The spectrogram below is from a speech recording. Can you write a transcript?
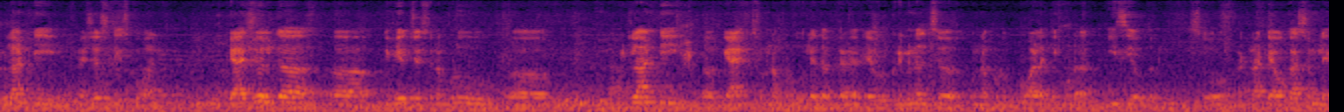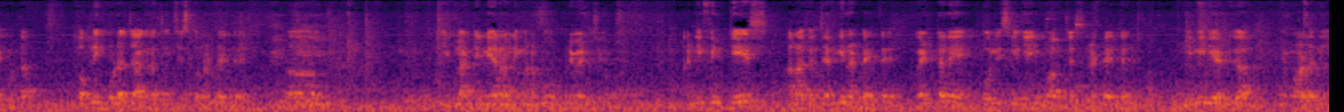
ఇట్లాంటి మెజర్స్ తీసుకోవాలి. క్యాజువల్గా బిహేవ్ చేసినప్పుడు ఇట్లాంటి గ్యాంగ్స్ ఉన్నప్పుడు లేదా ఎవరు క్రిమినల్స్ ఉన్నప్పుడు వాళ్ళకి కూడా ఈజీ అవుతుంది. సో అట్లాంటి అవకాశం లేకుండా పబ్లిక్ కూడా జాగ్రత్తలు తీసుకున్నట్టయితే ఇట్లాంటి నేరాన్ని మనము ప్రివెంట్ చేయవచ్చు. అండ్ ఇఫ్ ఇన్ కేస్ అలాగ జరిగినట్టయితే వెంటనే పోలీసులకి ఇన్ఫార్మ్ చేసినట్టయితే ఇమీడియట్గా మేము వాళ్ళని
